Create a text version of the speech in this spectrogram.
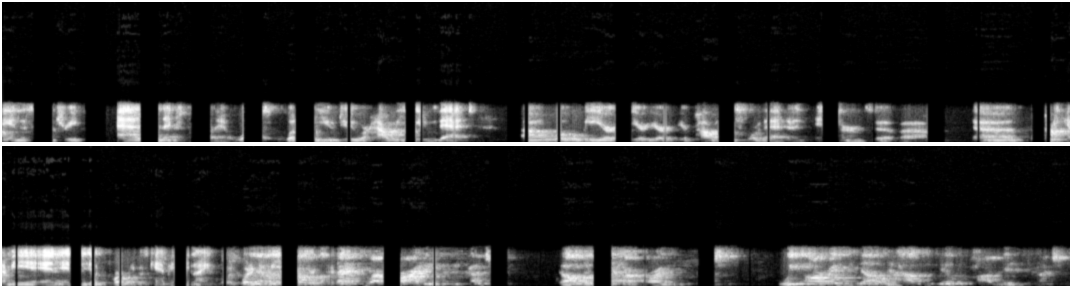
uh, in this country as the next president. What, what will you do, or how will you do that? Uh, what will be your your your, your policies for that in, in terms of uh, uh, I mean, and, and the Poor People's Campaign tonight. What, what are going it all goes back to our priorities in this country. It all goes back our priorities in this country. We already know how to deal with poverty in this country.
